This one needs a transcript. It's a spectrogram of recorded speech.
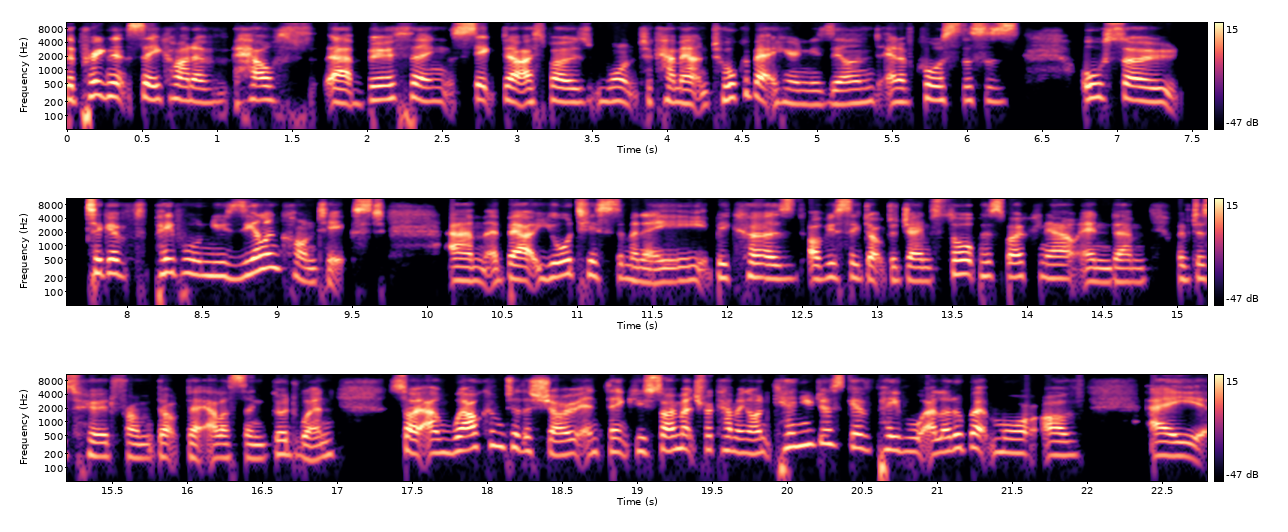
the pregnancy kind of health uh, birthing sector, I suppose, want to come out and talk about here in New Zealand. And of course, this is also to give people New Zealand context um, about your testimony, because obviously Dr. James Thorp has spoken out, and um, we've just heard from Dr. Alison Goodwin. So, um, welcome to the show, and thank you so much for coming on. Can you just give people a little bit more of a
